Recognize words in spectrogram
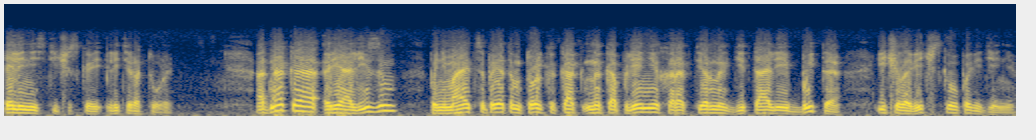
эллинистической литературы. Однако реализм – понимается при этом только как накопление характерных деталей быта и человеческого поведения.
